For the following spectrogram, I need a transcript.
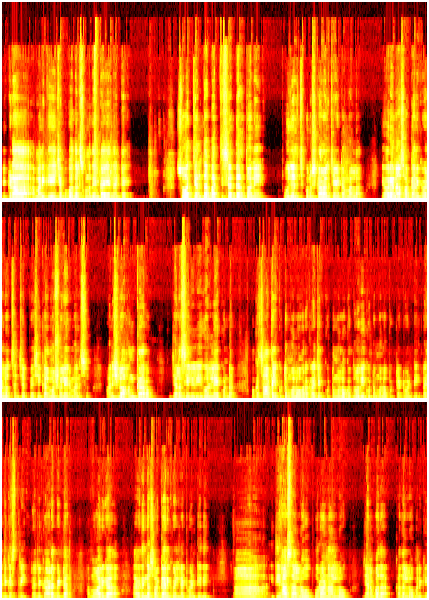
ఇక్కడ మనకి చెప్పుకోదలుచుకున్నది ఇంకా ఏంటంటే సో అత్యంత భక్తి శ్రద్ధలతోని పూజలు పునస్కారాలు చేయటం వల్ల ఎవరైనా స్వర్గానికి వెళ్ళొచ్చు అని చెప్పేసి కల్మషం లేని మనసు మనిషిలో అహంకారం జలశీలి ఈగోలు లేకుండా ఒక చాకలి కుటుంబంలో ఒక రజక కుటుంబంలో ఒక ధోబి కుటుంబంలో పుట్టినటువంటి రజక స్త్రీ రజక ఆడబిడ్డ అమ్మవారిగా ఆ విధంగా స్వర్గానికి వెళ్ళినటువంటిది ఇతిహాసాల్లో పురాణాల్లో జనపద కథల్లో మనకి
